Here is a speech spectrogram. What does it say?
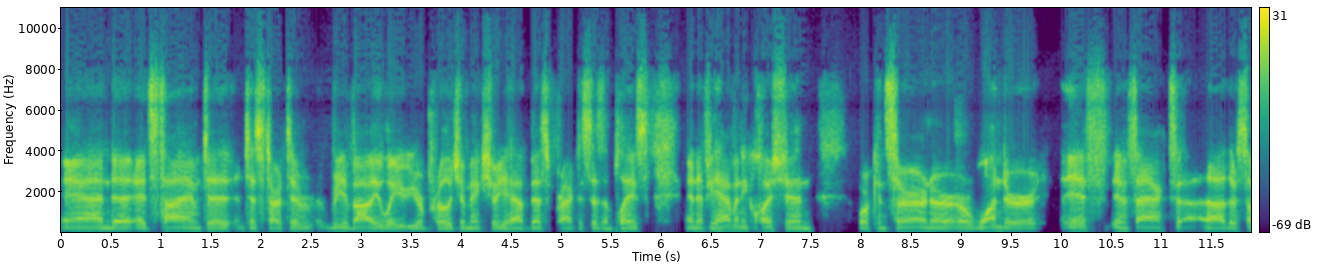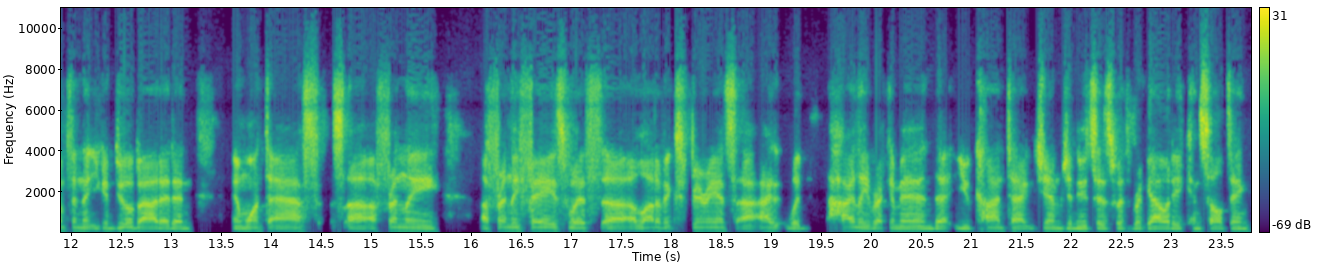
and uh, it's time to to start to reevaluate your approach and make sure you have best practices in place. And if you have any question or concern or, or wonder if, in fact, uh, there's something that you can do about it and, and want to ask uh, a friendly a friendly face with uh, a lot of experience, I, I, would highly recommend that you contact Jim Gianoutsos with Regality Consulting.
